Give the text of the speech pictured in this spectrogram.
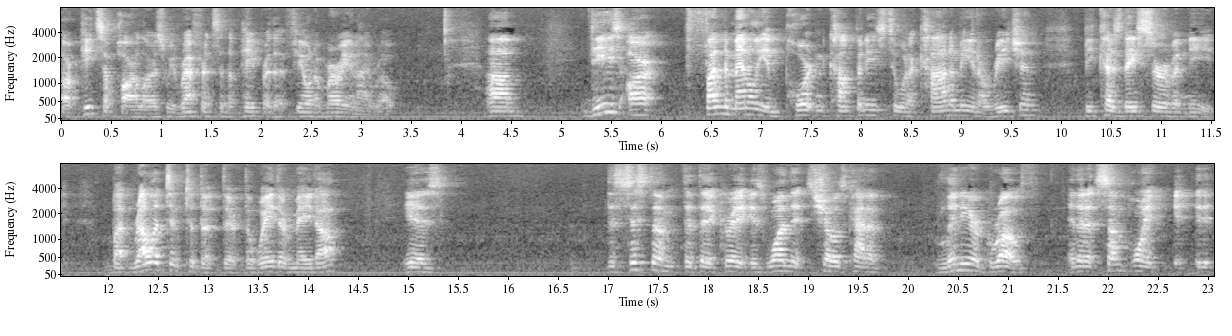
or pizza parlor, as we reference in the paper that Fiona Murray and I wrote. Um, these are fundamentally important companies to an economy in a region because they serve a need. But relative to the, the, the way they're made up is the system that they create is one that shows kind of linear growth and then at some point it, it,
